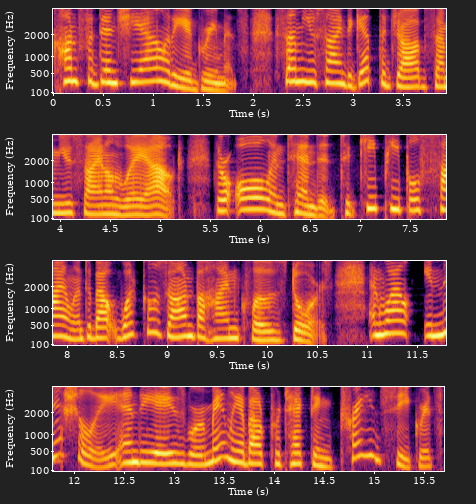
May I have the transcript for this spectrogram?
confidentiality agreements. Some you sign to get the job, some you sign on the way out. They're all intended to keep people silent about what goes on behind closed doors. And while initially NDAs were mainly about protecting trade secrets,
